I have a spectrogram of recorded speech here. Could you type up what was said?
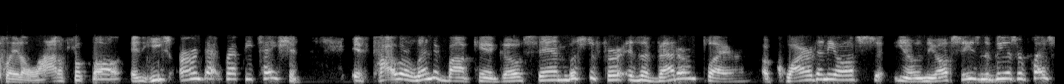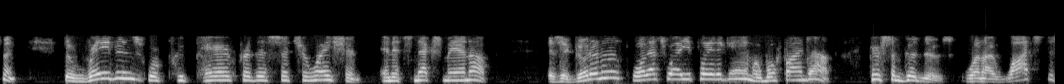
played a lot of football, and he's earned that reputation. If Tyler Linderbaum can't go, Sam Mustipher is a veteran player acquired in the off, you know, in the off season to be his replacement. The Ravens were prepared for this situation, and it's next man up. Is it good enough? Well, that's why you play the game, and we'll find out. Here's some good news. When I watched the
